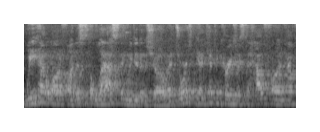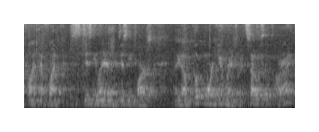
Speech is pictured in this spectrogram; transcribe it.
we had a lot of fun. This is the last thing we did in the show, and George, again, kept encouraging us to have fun, have fun, have fun. This is Disneyland and Disney parks. You know, put more humor into it. So I said, all right.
